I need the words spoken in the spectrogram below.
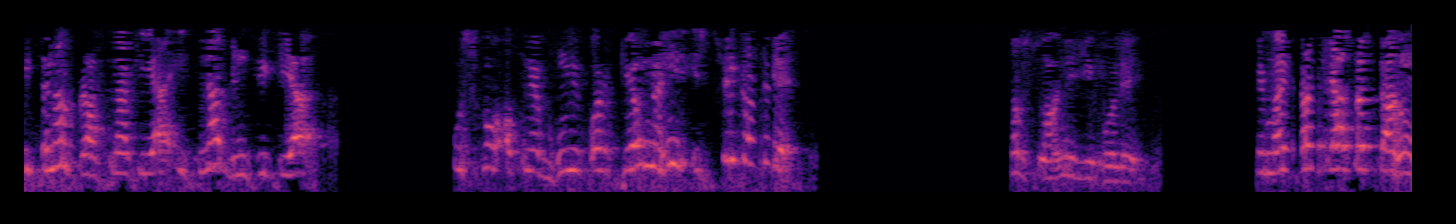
इतना प्रार्थना किया, इतना विनती किया, उसको अपने भूमि पर क्यों नहीं स्थिर कर दिए? तब स्वामी जी बोले, कि मैं कर क्या सकता हूँ?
